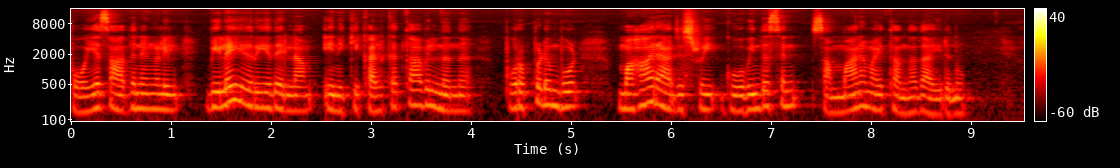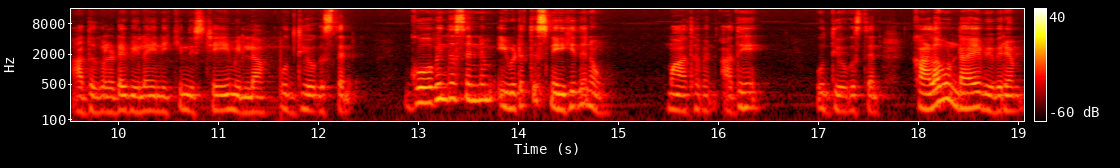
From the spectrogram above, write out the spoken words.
പോയ സാധനങ്ങളിൽ വിലയേറിയതെല്ലാം എനിക്ക് കൽക്കത്താവിൽ നിന്ന് പുറപ്പെടുമ്പോൾ മഹാരാജശ്രീ ഗോവിന്ദസൻ സമ്മാനമായി തന്നതായിരുന്നു. അതുകളുടെ വില എനിക്ക് നിശ്ചയമില്ല ഉദ്യോഗസ്ഥൻ. ഗോവിന്ദസനും ഇവിടുത്തെ സ്നേഹിതനോ? മാധവൻ അതെ. ഉദ്യോഗസ്ഥൻ കളവുണ്ടായ വിവരം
